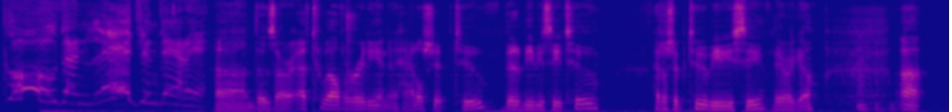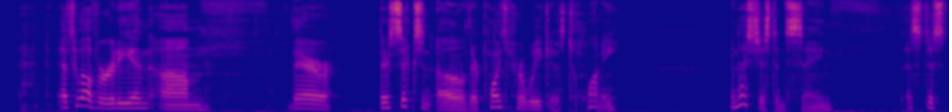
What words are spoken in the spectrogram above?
golden legendary! Uh, those are F2L Viridian and Hattleship 2, BBC 2. Hattleship 2 BBC. There we go. Uh, F2L Viridian, um, they're they're six and zero. Their points per week is twenty, and that's just insane. That's just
